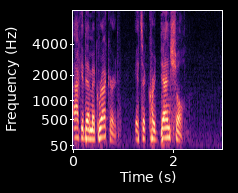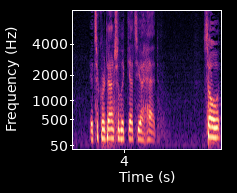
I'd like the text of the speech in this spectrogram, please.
academic record. It's a credential. It's a credential that gets you ahead. So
